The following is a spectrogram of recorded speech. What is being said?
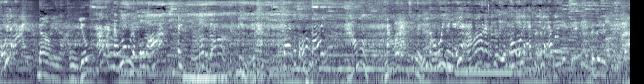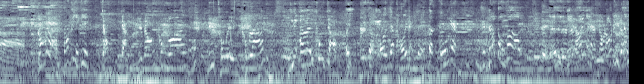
Củi là ai? Đời là phù du. Ở thằng nào ngu là phù thọ Ê, nghe gì vậy? kỳ vậy? Trời tôi tưởng ông đói. Không mới đang suy nghĩ thôi. Suy nghĩ à? Ờ đang suy nghĩ thôi thôi. lẹ suy nghĩ lẹ ơi à, có có cái gì? Cái gì? Chồng chành như non không ngoan. Như thuyền không lái như ai không chồng Ê, trời ơi cha nội này để tình luôn nha. Nói tôi phải không? Nghe nói nha đó đi đâu.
